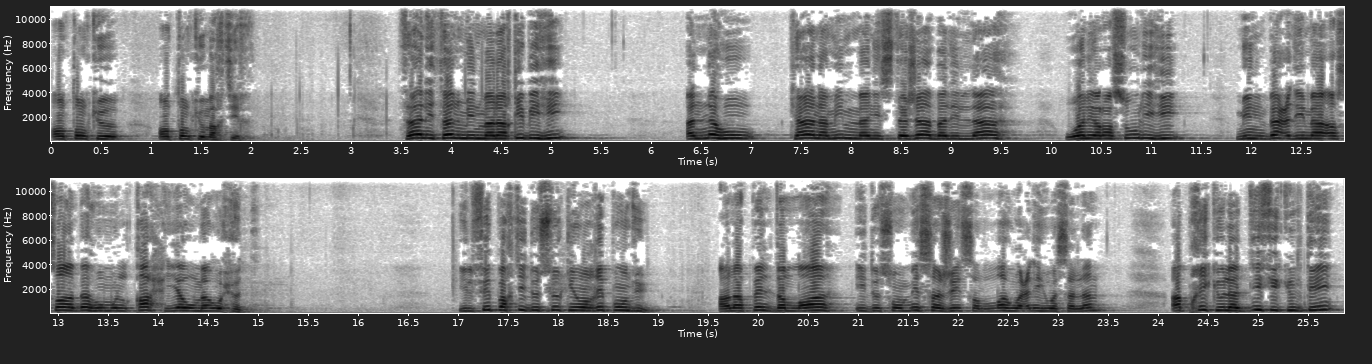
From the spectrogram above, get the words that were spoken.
en tant que en tant que martyr. ثالثا من مناقبه أنه كان ممن استجاب لله ولرسوله من بعد ما أصابهم القرح يوم أحد Il fait partie de ceux qui ont répondu à l'appel d'Allah et de son messager sallallahu alayhi wa sallam après que la difficulté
